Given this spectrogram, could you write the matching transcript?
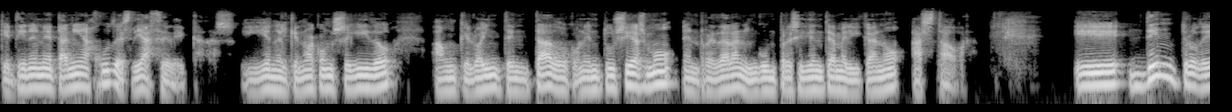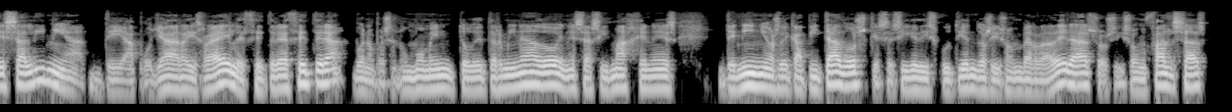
que tiene Netanyahu desde hace décadas y en el que no ha conseguido, aunque lo ha intentado con entusiasmo, enredar a ningún presidente americano hasta ahora. Eh, dentro de esa línea de apoyar a Israel, etcétera, etcétera, bueno, pues en un momento determinado, en esas imágenes de niños decapitados, que se sigue discutiendo si son verdaderas o si son falsas,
